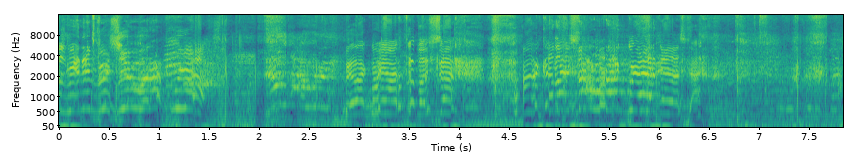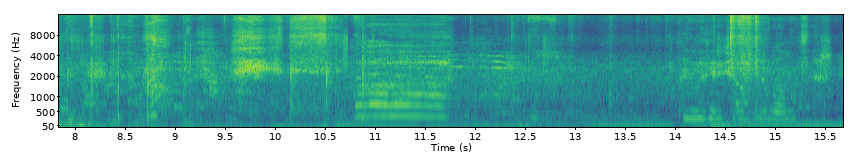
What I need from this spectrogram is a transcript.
Yılmaz benim peşimi bırakmıyor. Bırakmıyor arkadaşlar. Arkadaşlar bırakmıyor arkadaşlar. Ah. Ben Bunlar inşallah bulamazlar.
